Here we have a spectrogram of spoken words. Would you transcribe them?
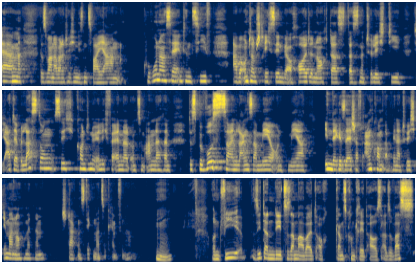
Ähm, das waren aber natürlich in diesen zwei Jahren Corona sehr intensiv. Aber unterm Strich sehen wir auch heute noch, dass, dass natürlich die, die Art der Belastung sich kontinuierlich verändert und zum anderen das Bewusstsein langsam mehr und mehr in der Gesellschaft ankommt, aber wir natürlich immer noch mit einem starken Stigma zu kämpfen haben. Hm. Und wie sieht dann die Zusammenarbeit auch ganz konkret aus? Also was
